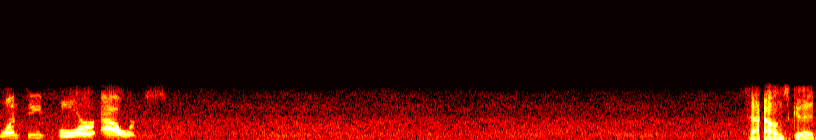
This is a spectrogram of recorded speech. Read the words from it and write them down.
24 hours. Sounds good.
